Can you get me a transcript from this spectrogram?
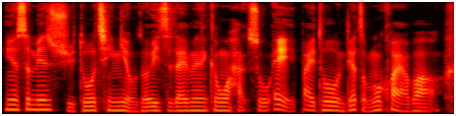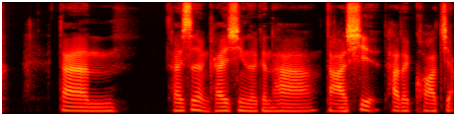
因为身边许多亲友都一直在那边跟我喊说：‘哎，拜托你不要走那么快好不好？’ 但还是很开心的跟他答谢他的夸奖。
